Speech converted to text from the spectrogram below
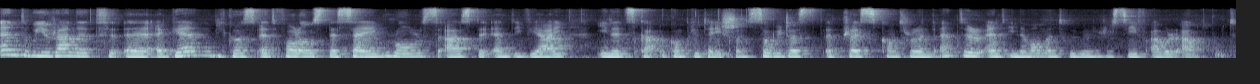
And we run it uh, again because it follows the same rules as the NDVI in its computation. So we just uh, press Ctrl and Enter and in a moment we will receive our output.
